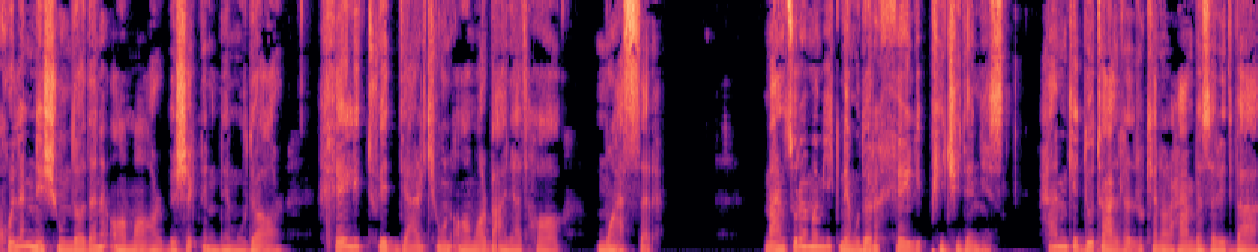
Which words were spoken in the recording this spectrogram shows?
کلا نشون دادن آمار به شکل نمودار خیلی توی درک اون آمار به عددها موثره. منظورم هم یک نمودار خیلی پیچیده نیست. همین که دو تا عدد رو کنار هم بذارید و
